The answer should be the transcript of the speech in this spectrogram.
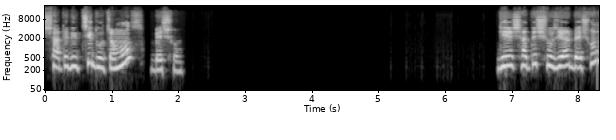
সাথে দিচ্ছি দু চামচ বেসন। ঘিয়ের সাথে সুজি আর বেসন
